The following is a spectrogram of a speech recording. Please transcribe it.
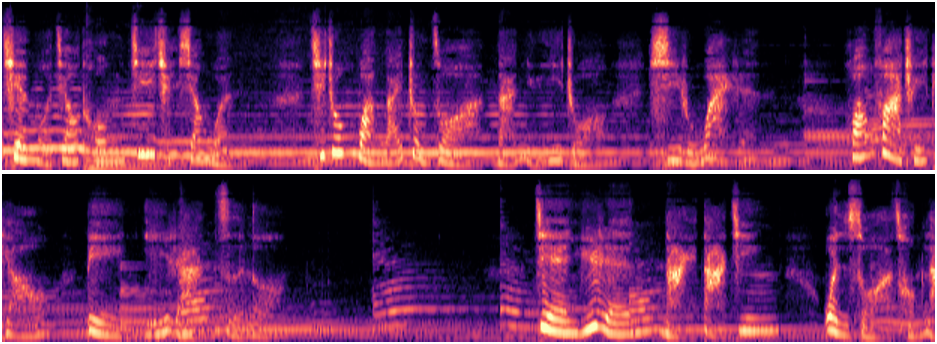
阡陌交通，鸡犬相闻。其中往来种作，男女衣着，悉如外人，黄发垂髫，并怡然自乐。见渔人，乃大惊，问所从来，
